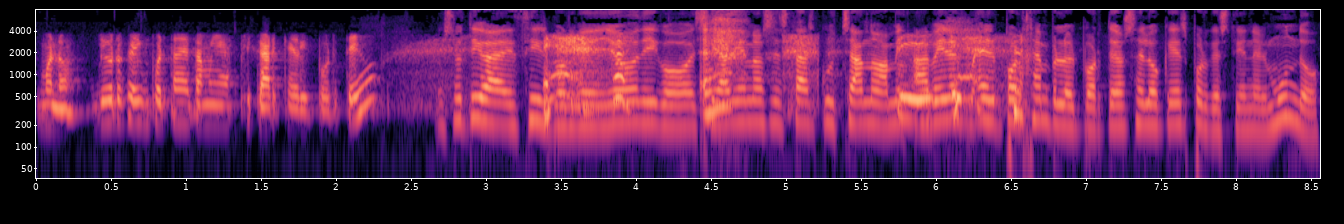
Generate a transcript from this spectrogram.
bueno, yo creo que es importante también explicar qué es el porteo. Eso te iba a decir, porque yo digo, si alguien nos está escuchando, a mí, Sí. a ver, el- el- por ejemplo, el porteo sé lo que es porque estoy en el mundo,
